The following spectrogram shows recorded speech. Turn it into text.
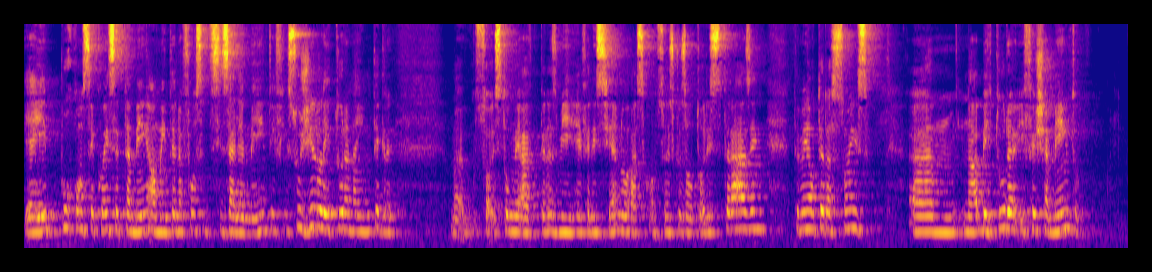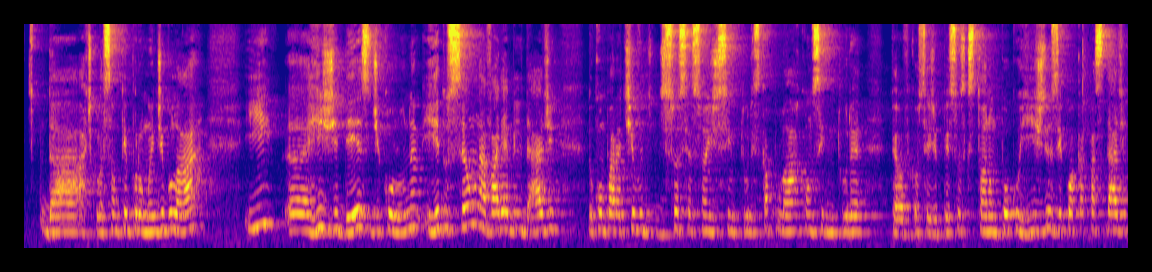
e aí, por consequência, também aumentando a força de cisalhamento, enfim, sugiro a leitura na íntegra, só estou apenas me referenciando às condições que os autores trazem, também alterações na abertura e fechamento da articulação temporomandibular e uh, rigidez de coluna e redução na variabilidade no comparativo de dissociações de cintura escapular com cintura pélvica, ou seja, pessoas que se tornam um pouco rígidas e com a capacidade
